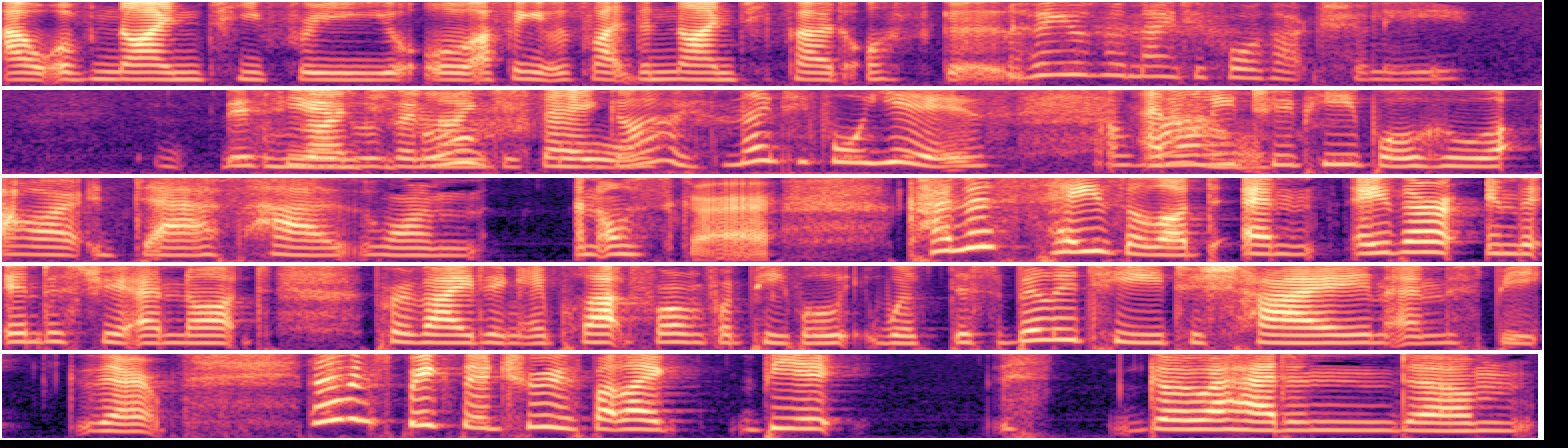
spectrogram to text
out of 93 or I think it was like the 93rd Oscars. i think it was the 94th actually. This year was the 94th, 94 there you go. 94 years. Oh, and only two people who are deaf has won an Oscar. Kind of says a lot. And either in the industry and not providing a platform for people with disability to shine and speak their not even speak their truth but like be go ahead and um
